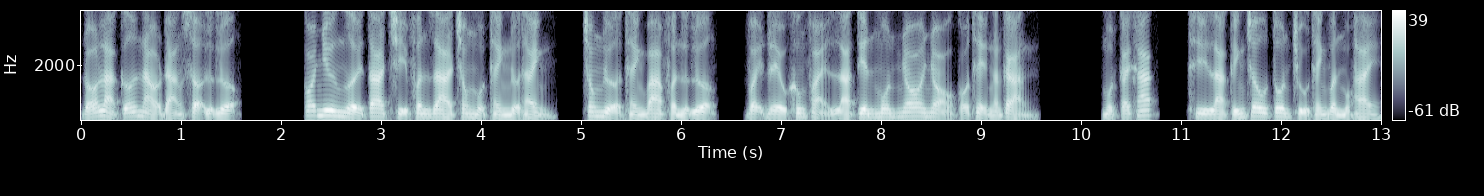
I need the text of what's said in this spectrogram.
đó là cỡ nào đáng sợ lực lượng. Coi như người ta chỉ phân ra trong một thành nửa thành, trong nửa thành ba phần lực lượng, vậy đều không phải là tiên môn nho nhỏ có thể ngăn cản. Một cái khác, thì là kính châu tôn chủ thanh vân một hai.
